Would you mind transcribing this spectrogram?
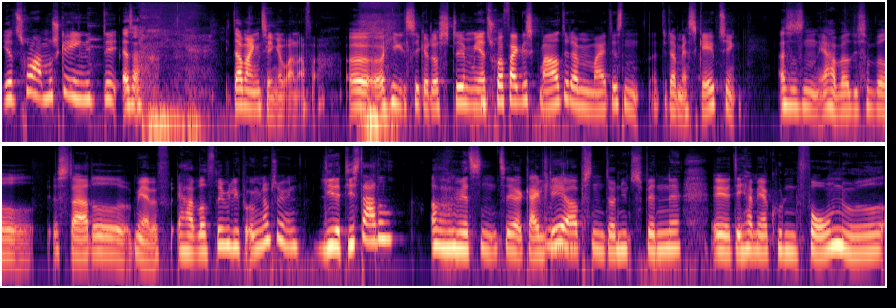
Jeg tror måske egentlig, det, altså, der er mange ting, jeg brænder for. Og, og helt sikkert også det. Men jeg tror faktisk meget, det der med mig, det er sådan, det der med at skabe ting. Altså sådan, jeg har været ligesom været, jeg startede med at være, fri- jeg har været frivillig på Ungdomsøen, lige da de startede. Og var med sådan, til at gejle det Mhm. op, sådan, det var nyt spændende. Øh, det her med at kunne forme noget,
